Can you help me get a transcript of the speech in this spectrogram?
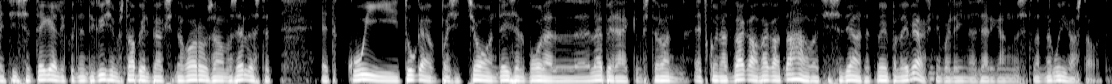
et siis sa tegelikult nende küsimuste abil peaksid nagu aru saama sellest, et et kui tugev positsioon teisel poolel läbirääkimistel on, et kui nad väga-väga tahavad, siis sa tead, et võib-olla ei peaks nii palju hinnas järgi andma, sest nad nagunii ostavad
